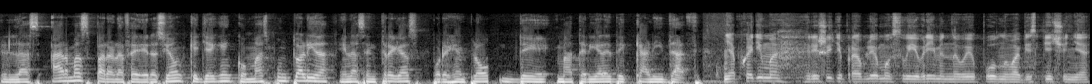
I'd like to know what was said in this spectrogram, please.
las armas para la federación que lleguen con más puntualidad en las entregas, por ejemplo, de materiales de calidad. Необходимо решить проблему своевременного и полного обеспечения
